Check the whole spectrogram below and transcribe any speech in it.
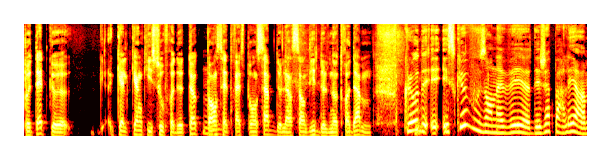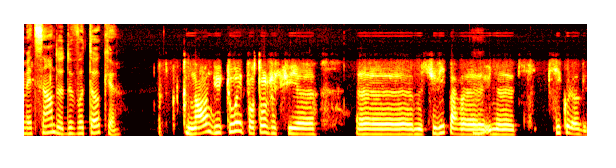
Peut-être que quelqu'un qui souffre de TOC pense être responsable de l'incendie de Notre-Dame. Claude, est-ce que vous en avez euh, déjà parlé à un médecin de, de vos TOC Non, du tout. Et pourtant, je suis euh, euh, suivi par euh, Mhm. une psy- psychologue.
